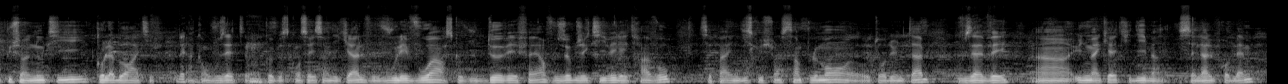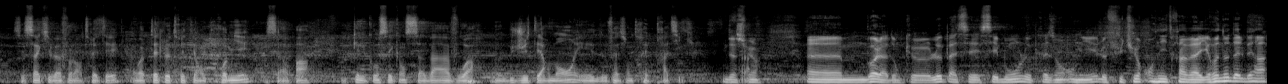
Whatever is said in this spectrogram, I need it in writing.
plus un outil collaboratif. Quand vous êtes conseiller syndical, vous voulez voir ce que vous devez faire, vous objectivez les travaux. C'est pas une discussion simplement euh, autour d'une table. Vous avez une maquette qui dit ben, c'est là le problème, c'est ça qu'il va falloir traiter. On va peut-être le traiter en premier. Ça va pas quelles conséquences ça va avoir euh, budgétairement et de façon très pratique. Bien sûr. Euh, voilà, donc euh, le passé, c'est bon, le présent, on y est, le futur, on y travaille. Renaud Dalbera,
